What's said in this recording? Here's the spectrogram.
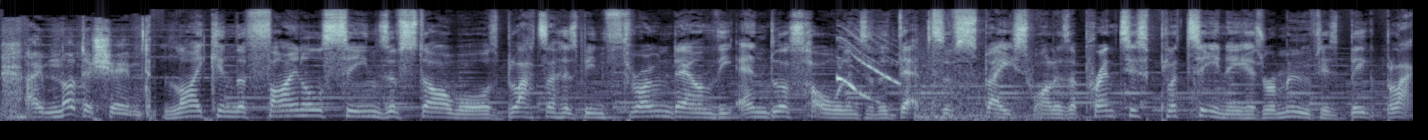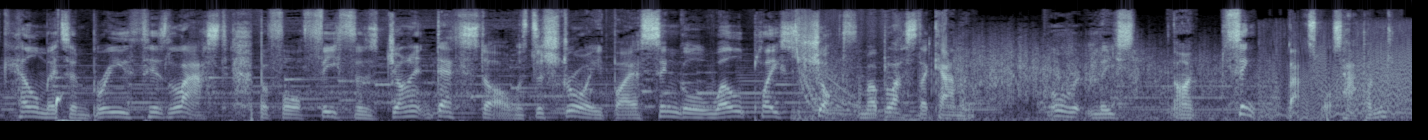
I'm not ashamed. Like in the final scenes of Star Wars, Blatter has been thrown down the endless hole into the depths of space while his apprentice Platini has removed his big black helmet and breathed his last before FIFA's giant Death Star was destroyed by a single well placed shot from a blaster cannon. Or at least, I think that's what's happened.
